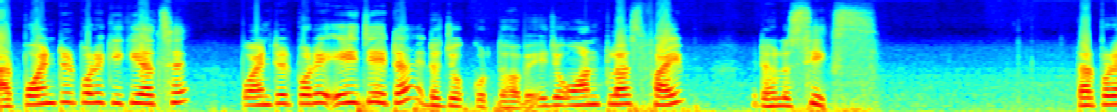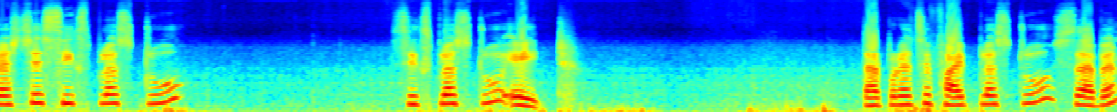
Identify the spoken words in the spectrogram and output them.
আর পয়েন্টের পরে কি কি আছে? পয়েন্টের পরে এই যে এটা এটা যোগ করতে হবে। এই যে ওয়ান প্লাস ফাইভ এটা হলো সিক্স তারপরে আসছে six plus two six plus two eight তারপরে আছে five plus two seven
